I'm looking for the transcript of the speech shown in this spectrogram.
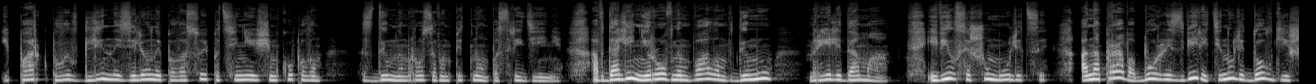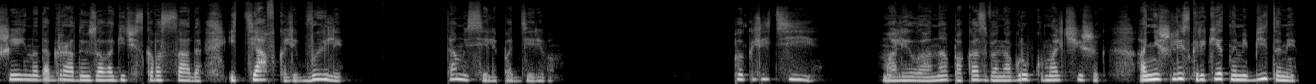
и парк плыл длинной зеленой полосой под синеющим куполом с дымным розовым пятном посредине, а вдали неровным валом в дыму мрели дома, и вился шум улицы, а направо бурые звери тянули долгие шеи над оградой зоологического сада и тявкали, выли. Там и сели под деревом. «Погляди!» — молила она, показывая на группку мальчишек. Они шли с крикетными битами,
